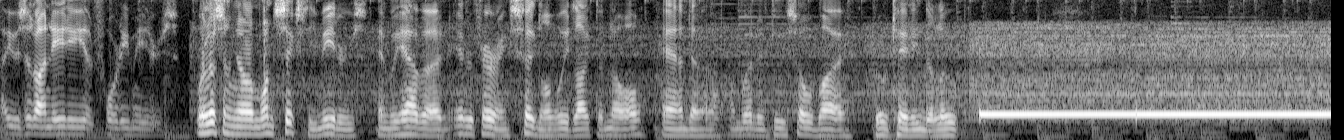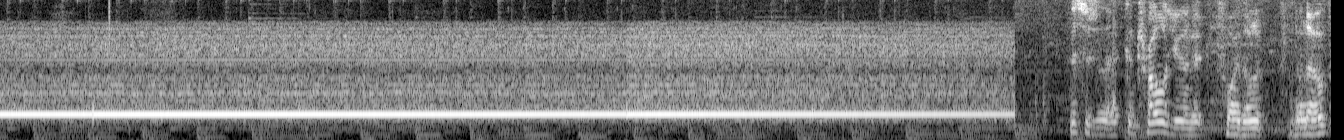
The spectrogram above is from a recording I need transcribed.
I use it on 80 and 40 meters. We're listening on 160 meters and we have an interfering signal we'd like to know and uh, I'm going to do so by rotating the loop. This is the control unit for the, for the loop.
